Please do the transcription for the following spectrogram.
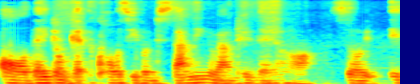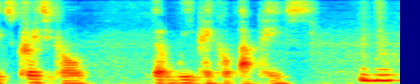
or they don't get the quality of understanding around who they are. So it's critical that we pick up that piece. Mm-hmm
